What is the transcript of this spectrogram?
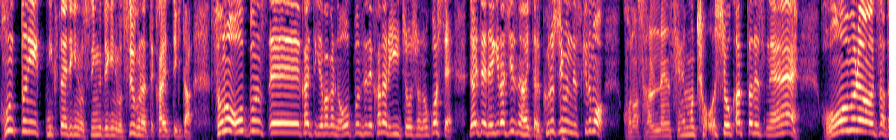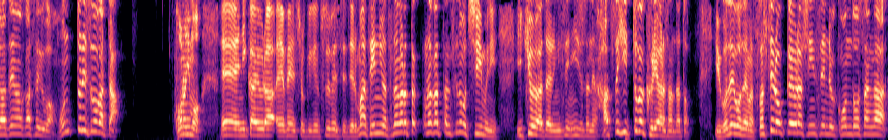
本当に肉体的にもスイング的にも強くなって帰ってきた。そのオープン、えー、帰ってきたばかりのオープン戦でかなりいい調子を残して、だいたいレギュラーシーズン入ったら苦しむんですけども、この3連戦も調子良かったですね。ホームランは打つわ、打点は稼ぐわ、本当にすごかった。この日も、えー、2回裏、えー、フェンス直撃のツーベースで出る。まあ、点には繋がらなかったんですけども、チームに勢いを与える2023年初ヒットが栗原さんだということでございます。そして6回裏、新戦力近藤さんが、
